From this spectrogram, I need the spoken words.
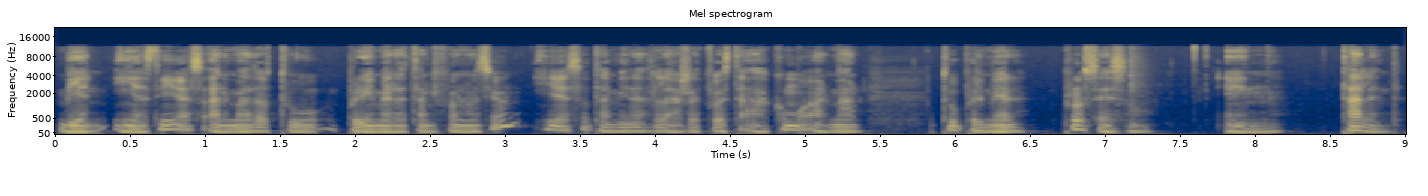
Bien, y así has armado tu primera transformación y eso también es la respuesta a cómo armar tu primer proceso en Talent.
